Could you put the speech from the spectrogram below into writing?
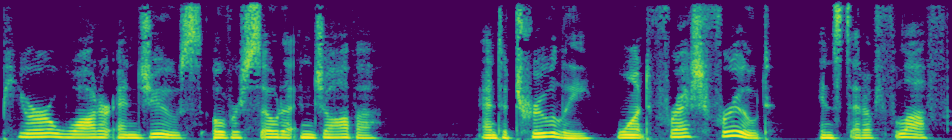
pure water and juice over soda and java, and to truly want fresh fruit instead of fluff.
